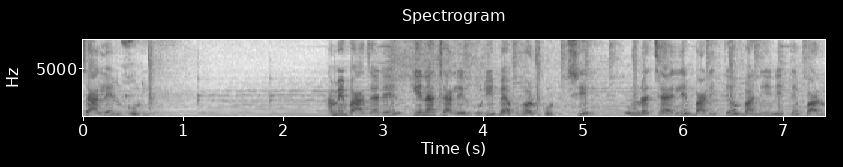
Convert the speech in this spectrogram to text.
চালের গুঁড়ি। আমি বাজারের কেনা চালের গুঁড়ি ব্যবহার করছি। তোমরা চাইলে বাড়িতেও বানিয়ে নিতে পারো।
